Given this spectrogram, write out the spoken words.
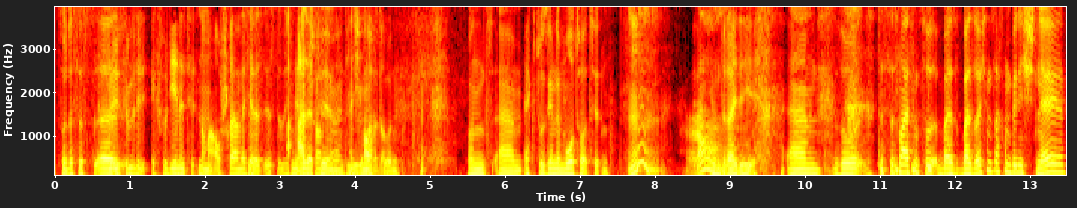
So, das ist. Äh, die Filme mit explodierenden Titten nochmal aufschreiben, welcher das ist. Dass ich alle Filme, kann. die ich gemacht wurden. Und ähm, explodierende Motortitten. Oh. In 3D. Ähm, so, das ist meistens so, bei, bei solchen Sachen bin ich schnell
